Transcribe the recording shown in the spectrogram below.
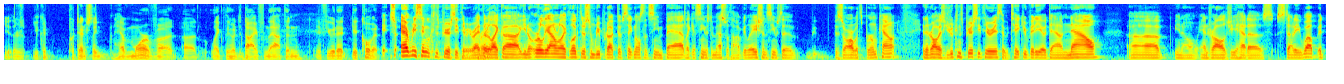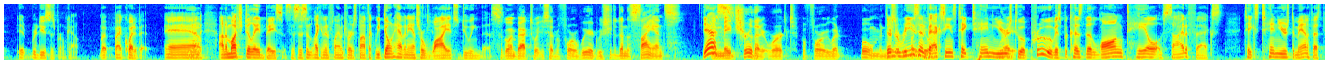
you, there's you could potentially have more of a, a likelihood to die from that than if you would get COVID. So every single conspiracy theory, right? They're like, uh, you know, early on, we're like, look, there's some reproductive signals that seem bad. Like it seems to mess with ovulation, seems to be bizarre with sperm count. And they're always your conspiracy theorists. that would take your video down. Now, uh, you know, andrology had a study. Well, it, it reduces sperm count, but by quite a bit. And Yep. on a much delayed basis. This isn't like an inflammatory response. Like we don't have an answer why it's doing this. So going back to what you said before, weird. We should have done the science. Yes. And made sure that it worked before we went boom. There's a reason do it. vaccines take 10 years Right. to approve is because the long tail of side effects takes 10 years to manifest.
